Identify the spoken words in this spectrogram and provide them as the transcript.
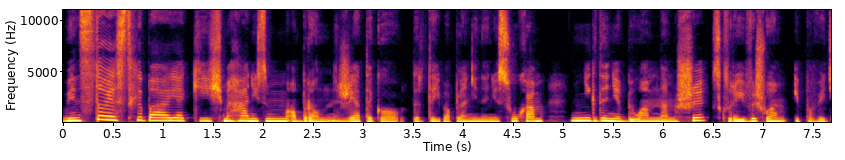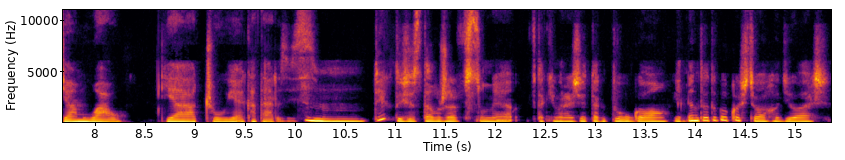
Więc to jest chyba jakiś mechanizm obronny, że ja tego, tej paplaniny nie słucham. Nigdy nie byłam na mszy, z której wyszłam i powiedziałam, wow, ja czuję katarzis. Hmm. Jak to się stało, że w sumie w takim razie tak długo jednak do tego kościoła chodziłaś?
